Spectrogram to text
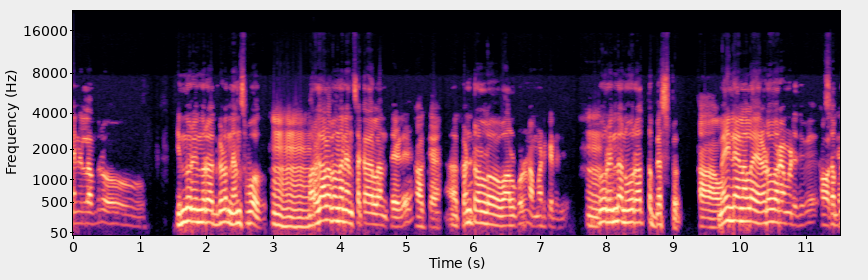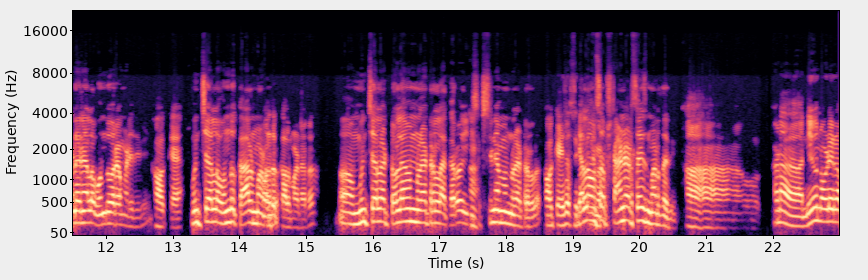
ಏನಿಲ್ಲ ಅಂದ್ರು ಇನ್ನೂರ ಇನ್ನೂರ ಹತ್ತು ಗಿಡ ನೆನ್ಸ್ಬೋದು. ಮರಗಾಲ ಬಂದ ನೆನ್ಸಕ್ಕಾಗಲ್ಲ ಅಂತ ಹೇಳಿ ಕಂಟ್ರೋಲ್ ವಾಲ್ಗಳು ನಾವು ಮಾಡ್ಕೊಂಡಿದೀವಿ. ನೂರಿಂದ ನೂರ ಹತ್ತು ಬೆಸ್ಟ್ ಮೈನ್ ಲೈನ್ ಎಲ್ಲ ಎರಡೂವರೆ ಮಾಡಿದೀವಿ. ಸಬ್ ಲೈನ್ ಎಲ್ಲ ಒಂದೂವರೆ ಮಾಡಿದೀವಿ. ಮುಂಚೆ ಎಲ್ಲ ಒಂದು ಕಾಲ್ ಮಾಡೋದು. ಕಾಲ್ ಮಾಡ್ಯಾರ ಮುಂಚೆ ಎಲ್ಲ ಟ್ವೆಲ್ ಎಂ ಎಂ ಲ್ಯಾಟ್ರಲ್ ಹಾಕಾರು ಈಗ. Sixteen M M lateral okay ಇದು ಎಲ್ಲ ಒಂದ್ ಸ್ವಲ್ಪ ಸ್ಟ್ಯಾಂಡರ್ಡ್ ಸೈಜ್ ಮಾಡ್ತಾ ಇದೀವಿ. ಹಾ ಹಾ ಹಾ. ಅಣ್ಣ ನೀವು ನೋಡಿರೋ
